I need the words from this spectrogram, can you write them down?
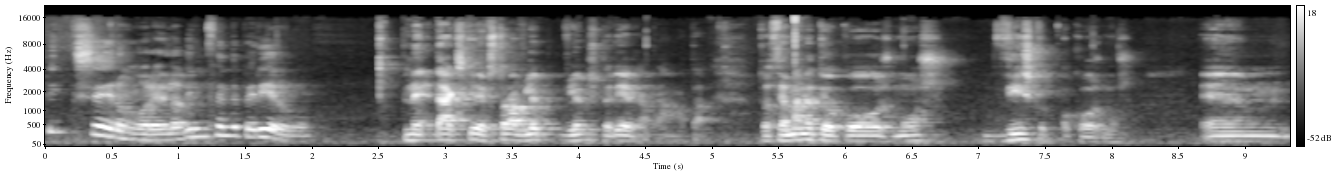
Δεν ξέρω, μωρέ, δηλαδή μου φαίνεται περίεργο. Ναι, εντάξει, κοίταξε, τώρα βλέπει βλέπεις περίεργα πράγματα. Το θέμα είναι ότι ο κόσμος, δύσκολο ο κόσμος, εμ,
